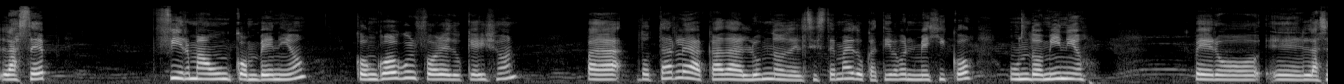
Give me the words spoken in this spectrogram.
la SEP firma un convenio con Google for Education para dotarle a cada alumno del sistema educativo en México un dominio. Pero eh, las,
